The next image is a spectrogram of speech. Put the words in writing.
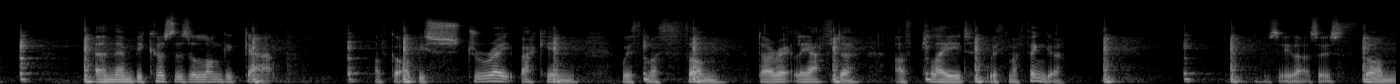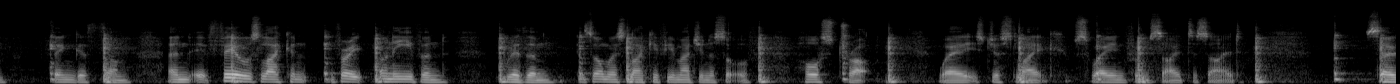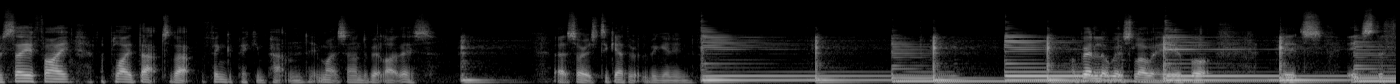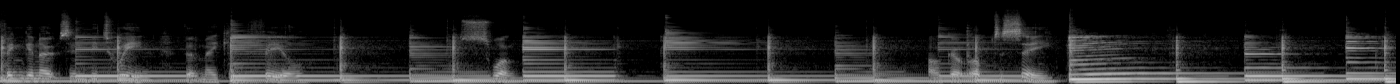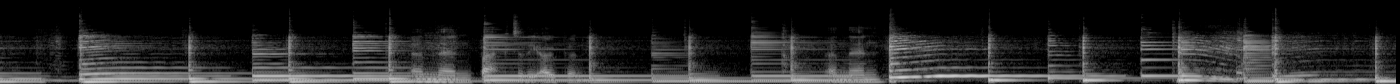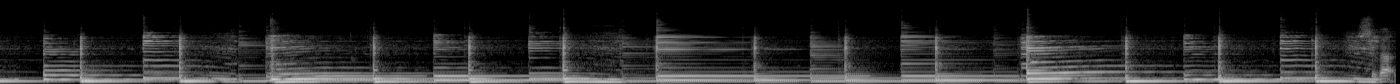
And then because there's a longer gap I've got to be straight back in with my thumb directly after I've played with my finger. You see that? So it's thumb finger, thumb, and it feels like a very uneven rhythm. It's almost like if you imagine a sort of horse trot where it's just like swaying from side to side. So say if I applied that to that finger picking pattern, it might sound a bit like this. Uh, sorry, it's together at the beginning. I'm going a little bit slower here, but it's it's the finger notes in between that make it feel swung. I'll go up to C.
